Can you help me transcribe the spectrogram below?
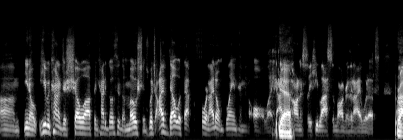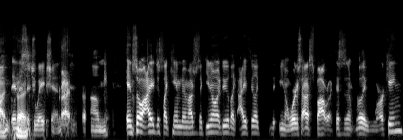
Um, you know, he would kind of just show up and kind of go through the motions, which I've dealt with that before, and I don't blame him at all. Like, yeah. I, honestly, he lasted longer than I would have um, right, in right. this situation. Right. Um, and so I just like came to him. I was just like, you know what, dude? Like, I feel like you know we're just at a spot where like this isn't really working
